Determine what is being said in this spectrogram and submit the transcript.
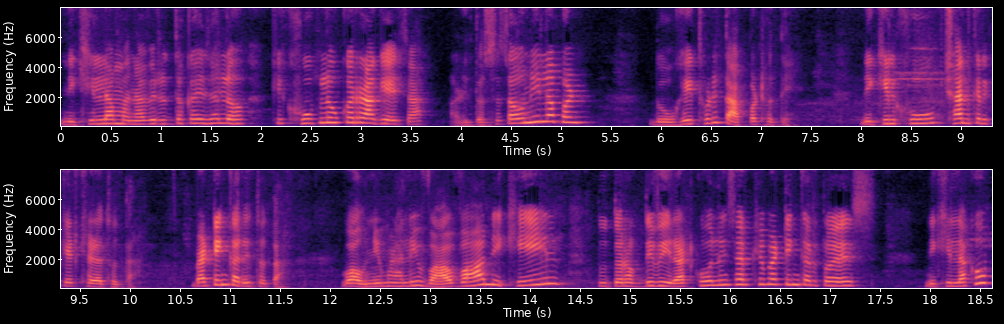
निखिलला मनाविरुद्ध काही झालं की खूप लवकर राग यायचा आणि तसंच अवनीला पण. दोघेही थोडे तापट होते. निखिल खूप छान क्रिकेट खेळत होता. बॅटिंग करीत होता. वाऊनी अवनी म्हणाली वा वा निखिल तू तर अगदी विराट कोहलीसारखी बॅटिंग करतोयस. निखिलला खूप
